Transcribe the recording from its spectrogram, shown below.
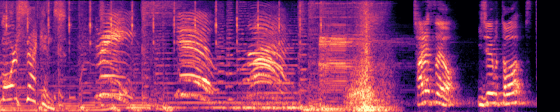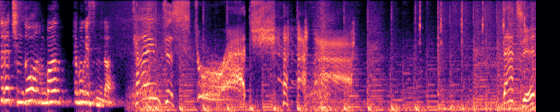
Five more seconds! Three, two, one. 잘했어요. 이제부터 스트레칭도 한번 해보겠습니다. Time to stretch! That's it!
